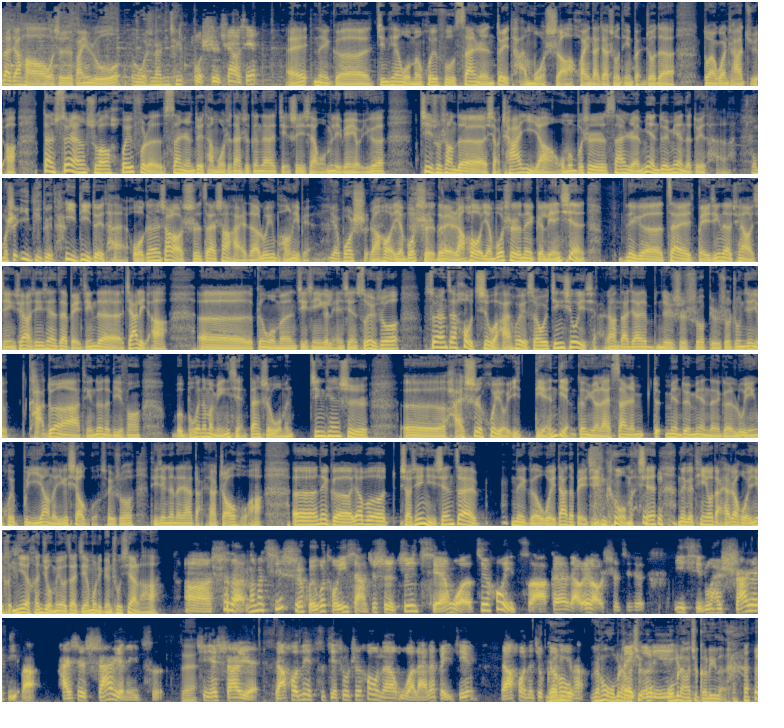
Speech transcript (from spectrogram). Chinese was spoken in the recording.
Hello，大家好，我是樊云茹，我是张青青，我是全小仙。哎，那个，今天我们恢复三人对谈模式啊，欢迎大家收听本周的东亚观察局啊。但虽然说恢复了三人对谈模式，但是跟大家解释一下，我们里边有一个技术上的小差异啊，我们不是三人面对面的对谈了，我们是异地对谈，异地对谈。我跟沙老师在上海的录音棚里边演播室，然后演播室对，然后演播室那个连线。那个在北京的全小新，全小新现在在北京的家里啊，呃，跟我们进行一个连线。所以说，虽然在后期我还会稍微精修一下，让大家就是说，比如说中间有卡顿啊、停顿的地方，不不会那么明显。但是我们今天是，呃，还是会有一点点跟原来三人对面对面的那个录音会不一样的一个效果。所以说，提前跟大家打一下招呼啊。呃，那个，要不小新你先在。那个伟大的北京，跟我们先那个听友打下招呼。你你也很久没有在节目里边出现了啊？啊，是的。那么其实回过头一想，就是之前我最后一次啊，跟两位老师其实一起录，还是十二月底了，还是十二月那一次？对，去年十二月。然后那次结束之后呢，我来了北京，然后呢就隔离了。然后我们俩去隔离，我们俩去隔离了。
